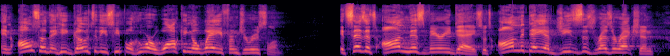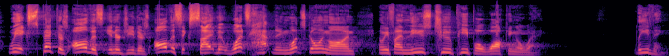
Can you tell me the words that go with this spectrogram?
and also that he goes to these people who are walking away from Jerusalem. It says it's on this very day. So it's on the day of Jesus' resurrection. We expect there's all this energy, there's all this excitement. What's happening? What's going on? And we find these two people walking away, leaving.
